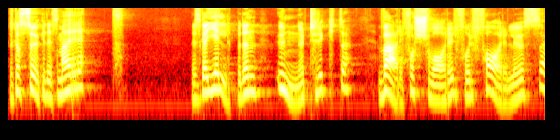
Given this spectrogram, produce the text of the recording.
Dere skal søke det som er rett. Dere skal hjelpe den undertrykte, være forsvarer for fareløse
